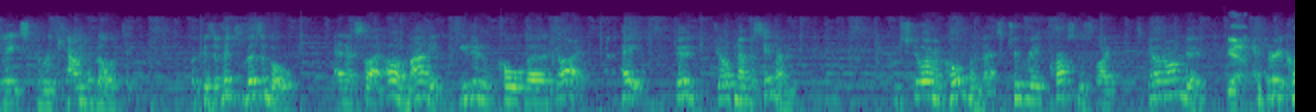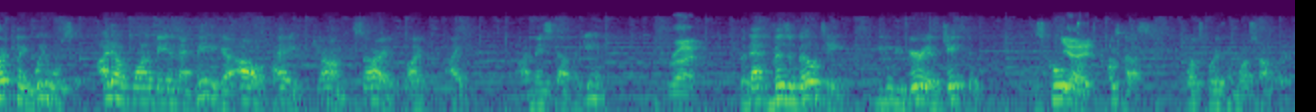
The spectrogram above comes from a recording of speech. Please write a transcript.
leads to accountability. Because if it's visible and it's like oh marty you didn't call the guy. Hey dude job number seven you still haven't called them. That's two red crosses. Like, what's going on, dude? Yeah. And very quickly, we will. I don't want to be in that meeting. Go, oh, hey, John, sorry, like I, I messed up again. Right. But that visibility, you can be very objective. The school yeah, tells us what's working, what's not working.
